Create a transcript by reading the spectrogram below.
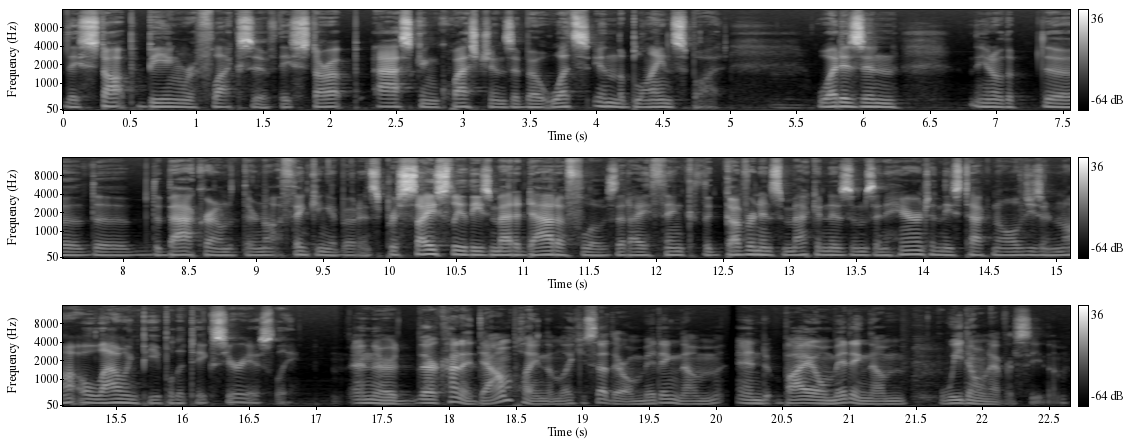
They stop being reflexive. They stop asking questions about what's in the blind spot, what is in you know the, the the the background that they're not thinking about. It's precisely these metadata flows that I think the governance mechanisms inherent in these technologies are not allowing people to take seriously. And they're they're kind of downplaying them, like you said, they're omitting them, and by omitting them, we don't ever see them.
